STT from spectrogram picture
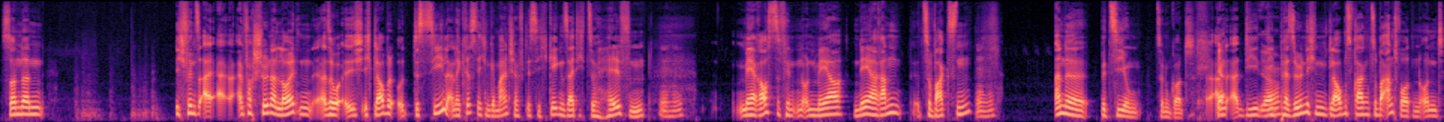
sondern ich finde es einfach schöner Leuten, also ich, ich glaube, das Ziel einer christlichen Gemeinschaft ist, sich gegenseitig zu helfen, mehr rauszufinden und mehr näher ran zu wachsen an eine Beziehung zu einem Gott, an, Ja, die, ja. die persönlichen Glaubensfragen zu beantworten und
